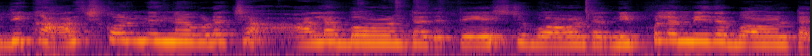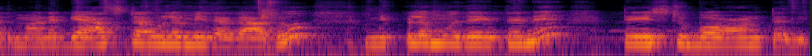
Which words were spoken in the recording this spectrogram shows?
ఇది కాల్చుకొని తిన్నా కూడా చాలా బాగుంటుంది. టేస్ట్ బాగుంటుంది. నిప్పుల మీద బాగుంటుంది. మన గ్యాస్ స్టవ్ల మీద కాదు. నిప్పుల మీద అయితేనే టేస్ట్ బాగుంటుంది.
